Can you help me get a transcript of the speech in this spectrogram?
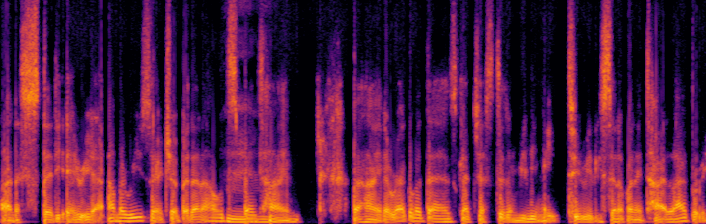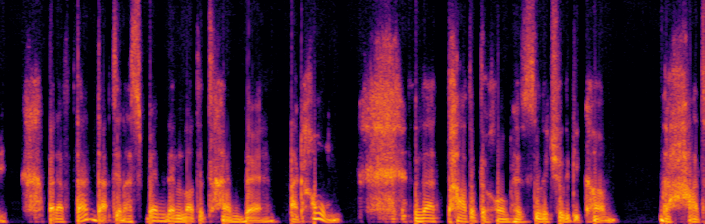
and a steady area. I'm a researcher, but then I would spend hmm. time behind a regular desk. I just didn't really need to really set up an entire library. But I've done that and I spend a lot of time there at home. That part of the home has literally become the heart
